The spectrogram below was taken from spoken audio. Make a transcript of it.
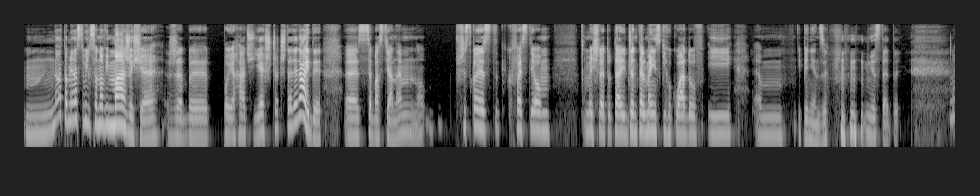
Mm, natomiast Wilsonowi marzy się, żeby pojechać jeszcze cztery rajdy e, z Sebastianem. No, wszystko jest kwestią, myślę, tutaj dżentelmeńskich układów i, um, i pieniędzy. Niestety. No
